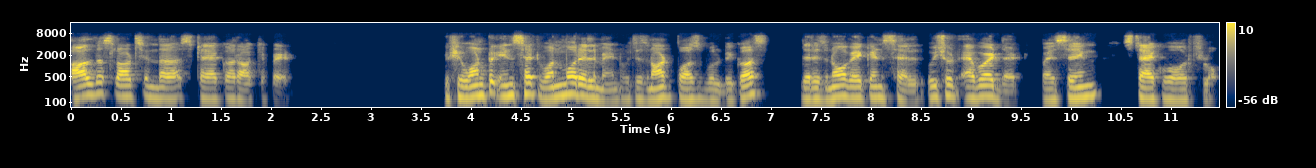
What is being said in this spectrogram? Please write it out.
all the slots in the stack are occupied. If you want to insert one more element, which is not possible because there is no vacant cell, we should avoid that by saying stack overflow.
